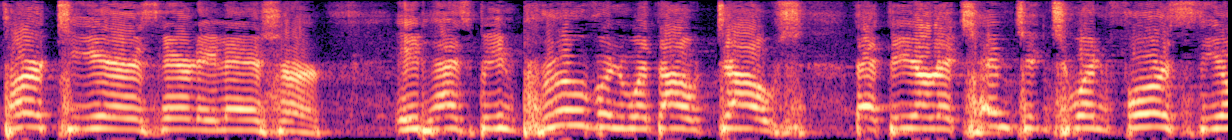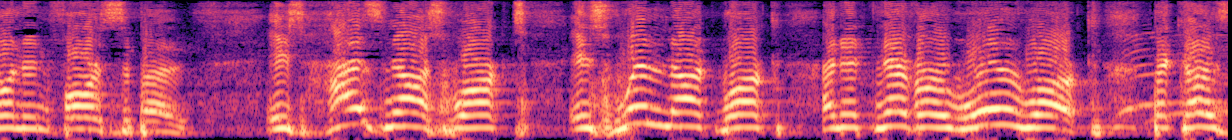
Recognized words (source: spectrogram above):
30 years nearly later, it has been proven without doubt that they are attempting to enforce the unenforceable. It has not worked, it will not work, and it never will work because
